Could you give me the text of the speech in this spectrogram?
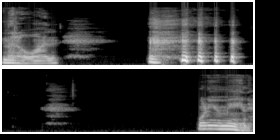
Little one. what do you mean?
